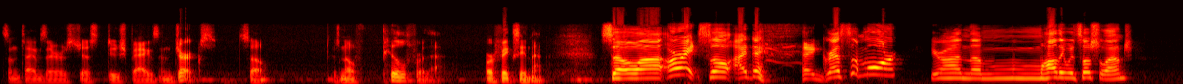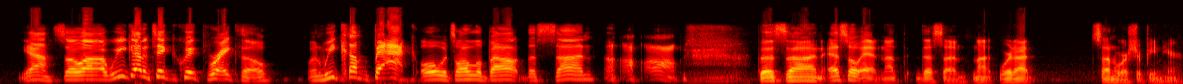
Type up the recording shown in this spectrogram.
sometimes there's just douchebags and jerks. So there's no pill for that or fixing that. So, uh, all right. So I digress some more here on the Hollywood Social Lounge. Yeah. So uh, we got to take a quick break, though. When we come back, oh, it's all about the Son. The Son, S O N, not the sun. Not we're not sun worshiping here.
